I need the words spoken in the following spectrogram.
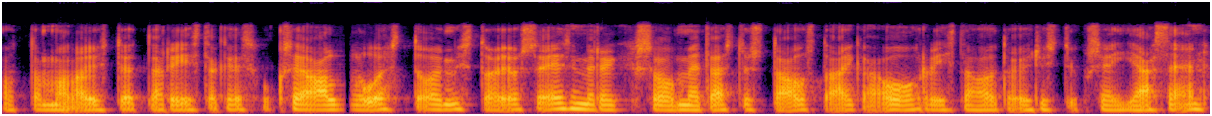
ottamalla yhteyttä Riistakeskuksen aluestoimistoon, jos esimerkiksi ole metästystausta eikä ole riistahoitoyhdistyksen jäsen.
